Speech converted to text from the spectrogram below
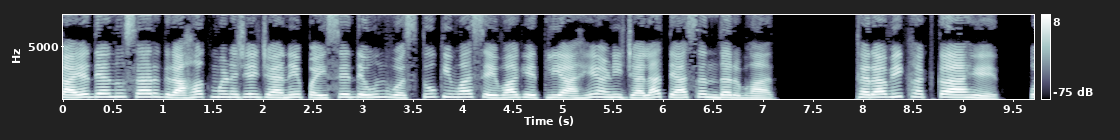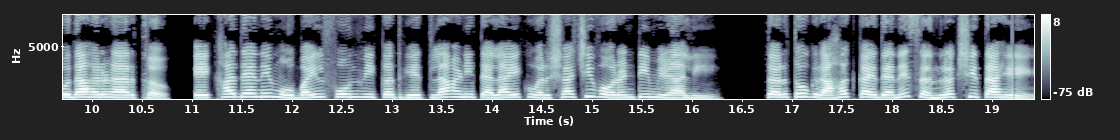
कायद्यानुसार ग्राहक म्हणजे ज्याने पैसे देऊन वस्तू किंवा सेवा घेतली आहे आणि ज्याला त्या संदर्भात ठराविक हक्क आहेत. उदाहरणार्थ एखाद्याने मोबाईल फोन विकत घेतला आणि त्याला एक वर्षाची वॉरंटी मिळाली तर तो ग्राहक कायद्याने संरक्षित आहे.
